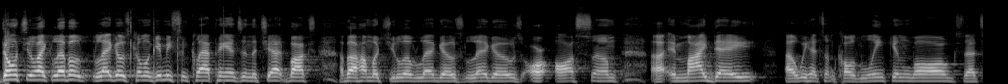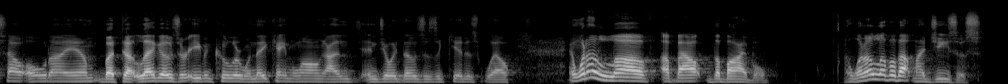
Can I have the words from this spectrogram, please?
don't you like Lego, Legos? Come on, give me some clap hands in the chat box about how much you love Legos. Legos are awesome. Uh, in my day, uh, we had something called Lincoln Logs. That's how old I am. But uh, Legos are even cooler. When they came along, I enjoyed those as a kid as well. And what I love about the Bible, and what I love about my Jesus,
